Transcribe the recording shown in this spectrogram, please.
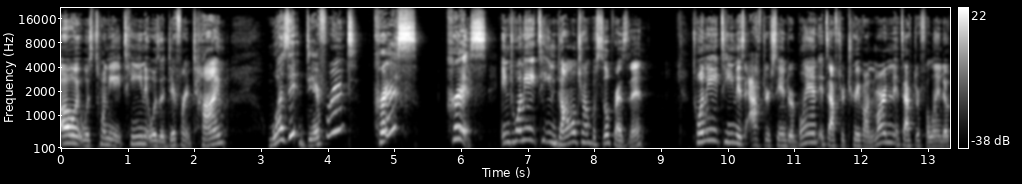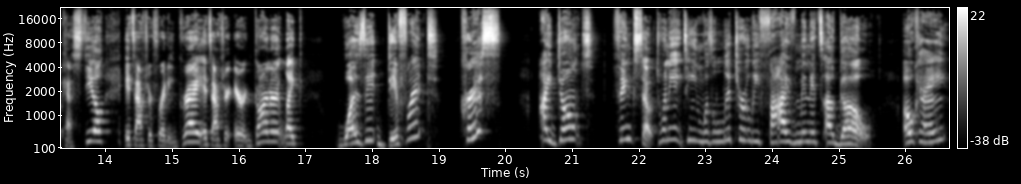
oh, it was 2018, it was a different time. Was it different? Chris? Chris, in 2018, Donald Trump was still president. 2018 is after Sandra Bland, it's after Trayvon Martin, it's after Philando Castile, it's after Freddie Gray, it's after Eric Garner. Like, was it different, Chris? I don't think so. 2018 was literally five minutes ago. Okay?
